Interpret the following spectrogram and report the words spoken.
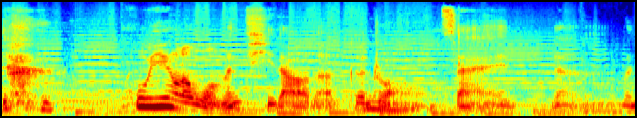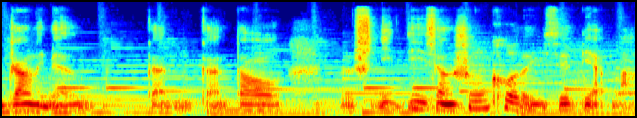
呼应了我们提到的各种在呃文章里面感感到印印象深刻的一些点吧。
